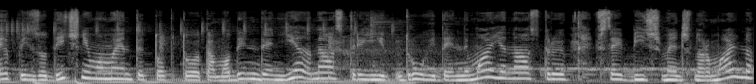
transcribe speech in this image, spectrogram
епізодичні моменти, тобто там один день є настрій, другий день немає настрою, все більш-менш нормально,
